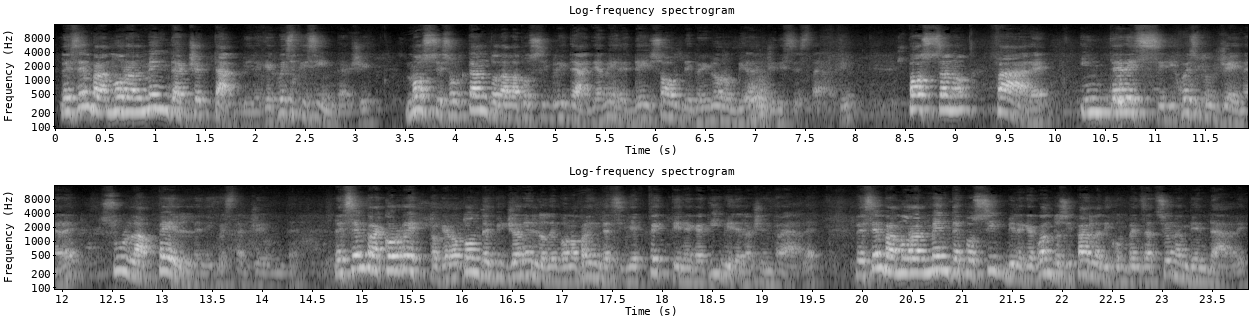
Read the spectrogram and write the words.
Le sembra moralmente accettabile che questi sindaci, mossi soltanto dalla possibilità di avere dei soldi per i loro bilanci dissestati, possano fare interessi di questo genere sulla pelle di questa gente. Le sembra corretto che Rotonda e Vigianello debbano prendersi gli effetti negativi della centrale? Le sembra moralmente possibile che quando si parla di compensazioni ambientali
